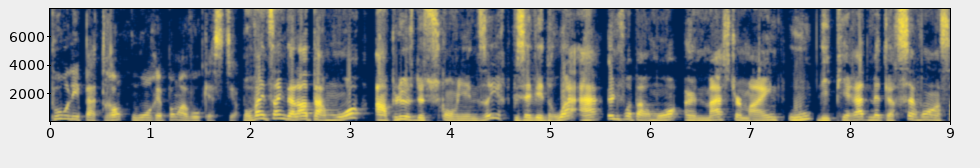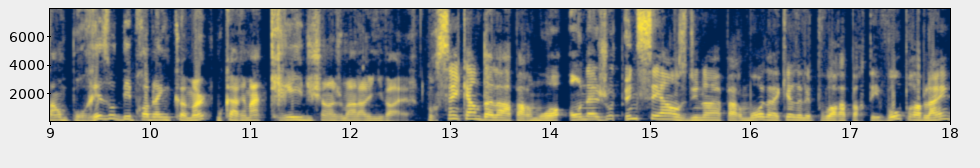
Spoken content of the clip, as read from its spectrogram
pour les patrons où on répond à vos questions. Pour 25 par mois, en plus de tout ce qu'on vient de dire, vous avez droit à, une fois par mois, un mastermind où des pirates mettent leur cerveau ensemble pour résoudre des problèmes communs ou carrément créer du changement dans l'univers. Pour 50 dollars par mois, on ajoute une séance d'une heure par mois dans laquelle vous allez pouvoir apporter vos problèmes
